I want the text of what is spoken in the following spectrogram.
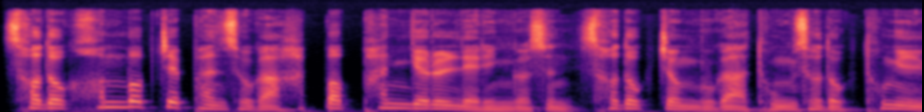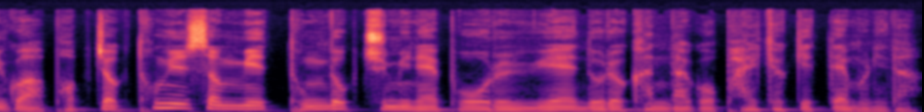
서독 헌법재판소가 합법 판결을 내린 것은 서독 정부가 동서독 통일과 법적 통일성 및 동독 주민의 보호를 위해 노력한다고 밝혔기 때문이다.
